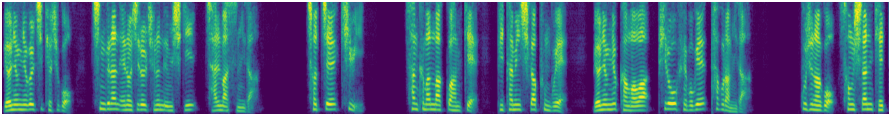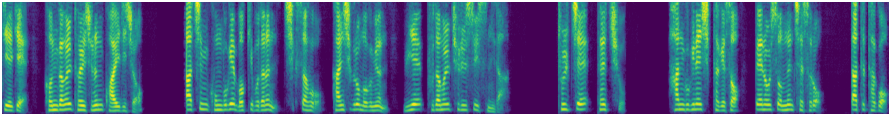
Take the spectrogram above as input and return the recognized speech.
면역력을 지켜주고 친근한 에너지를 주는 음식이 잘 맞습니다. 첫째, 키위. 상큼한 맛과 함께 비타민C가 풍부해 면역력 강화와 피로 회복에 탁월합니다. 꾸준하고 성실한 개띠에게 건강을 더해주는 과일이죠. 아침 공복에 먹기보다는 식사 후 간식으로 먹으면 위에 부담을 줄일 수 있습니다. 둘째, 배추. 한국인의 식탁에서 빼놓을 수 없는 채소로 따뜻하고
